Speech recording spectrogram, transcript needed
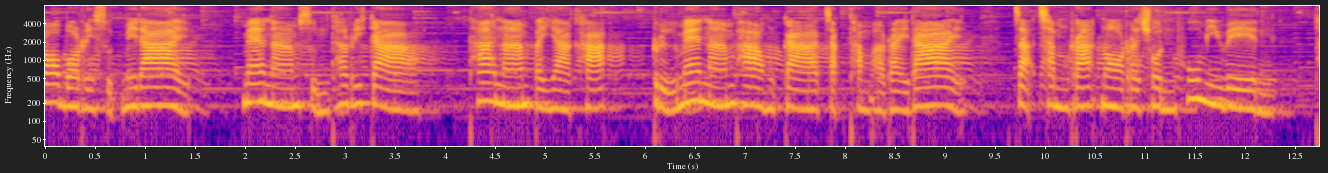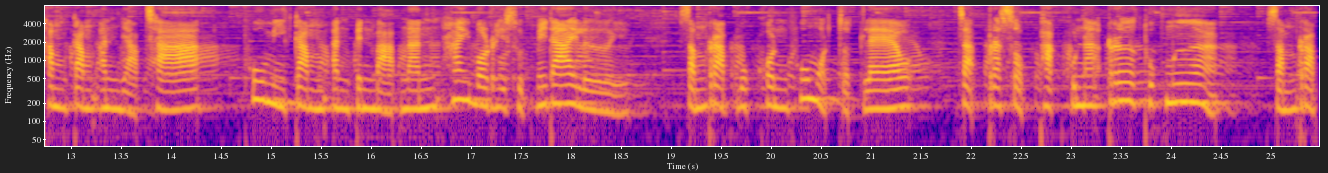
ก็บริสุทธิ์ไม่ได้ แม่น้ำสุนทริกา ท่าน้ำปยาคะ หรือแม่น้ำพาหุกาจักทำอะไรได้ จะชำระนรชนผู้มีเวรทำกรรมอันหยาบช้า ผู้มีกรรมอันเป็นบาปนั้นให้บริสุทธิ์ไม่ได้เลยสำหรับบุคคลผู้หมดจดแล้ว จะประสบผักคุณะเลิกทุกเมื่อสำหรับ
